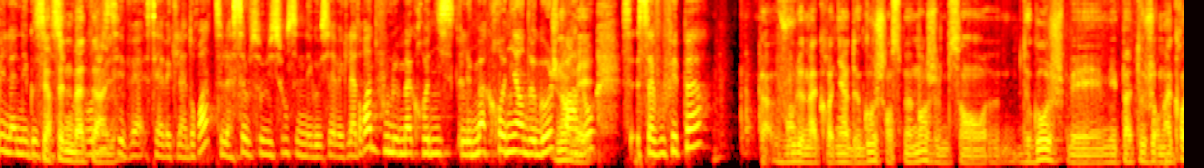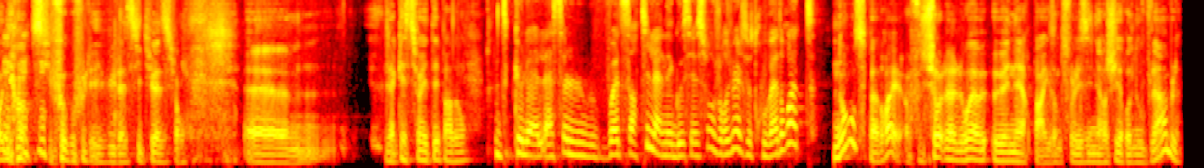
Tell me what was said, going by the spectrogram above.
Mais la négociation, Certaines aujourd'hui, batailles. c'est avec la droite. La seule solution, c'est de négocier avec la droite. Vous, le, macroniste, le macronien de gauche, Non, pardon, ça vous fait peur? Vous, le macronien de gauche, en ce moment, je me sens euh, de gauche, mais, mais pas toujours macronien, si vous voulez, vu la situation. Euh, la question était, pardon? Que la, la seule voie de sortie, la négociation, aujourd'hui, elle se trouve à droite. Non, c'est pas vrai. Sur la loi ENR, par exemple, sur les énergies renouvelables,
